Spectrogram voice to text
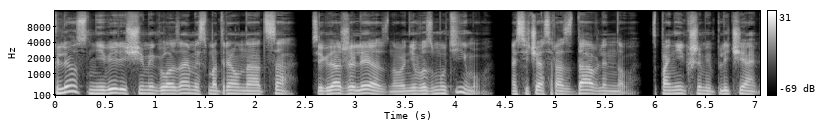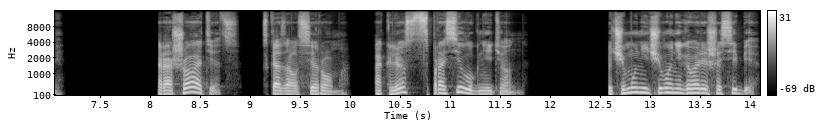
Клёс неверящими глазами смотрел на отца, всегда железного, невозмутимого, а сейчас раздавленного, с поникшими плечами. «Хорошо, отец», — сказал Серома, а Клёст спросил угнетенно. «Почему ничего не говоришь о себе?»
